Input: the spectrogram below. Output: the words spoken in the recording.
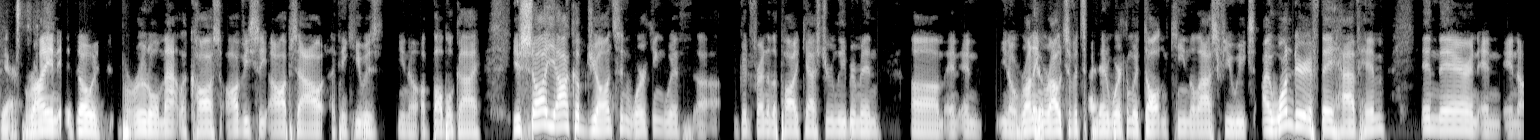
Yes. Ryan Izzo is brutal. Matt LaCosse obviously opts out. I think he was, you know, a bubble guy. You saw Jakob Johnson working with uh, a good friend of the podcast, Drew Lieberman, um, and and you know, running Yep. routes of a tight end, working with Dalton Keene the last few weeks. I wonder if they have him in there, and and and uh,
